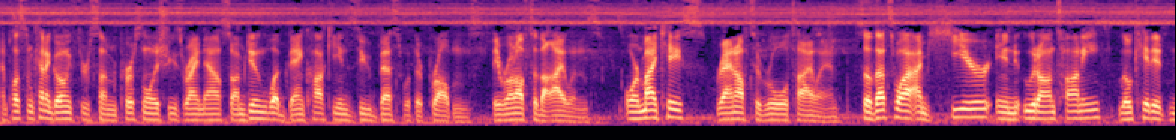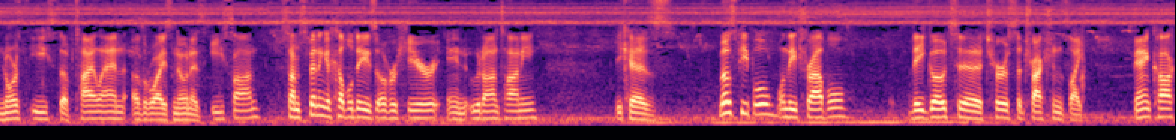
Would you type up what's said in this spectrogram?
And plus I'm kind of going through some personal issues right now, so I'm doing what Bangkokians do best with their problems. They run off to the islands or in my case, ran off to rural Thailand. So that's why I'm here in Udon Thani, located northeast of Thailand, otherwise known as Isan. So I'm spending a couple days over here in Udon Thani because most people, when they travel, they go to tourist attractions like Bangkok,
